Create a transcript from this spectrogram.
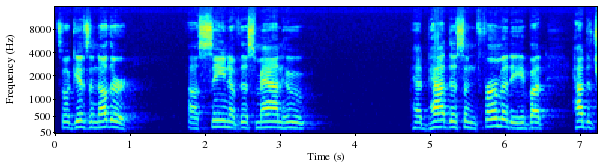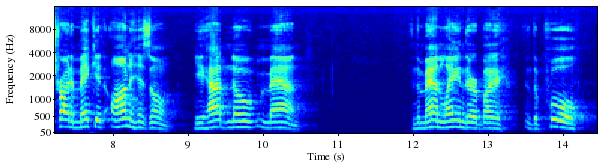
So it gives another uh, scene of this man who had had this infirmity, but had to try to make it on his own. He had no man. And the man laying there by the pool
